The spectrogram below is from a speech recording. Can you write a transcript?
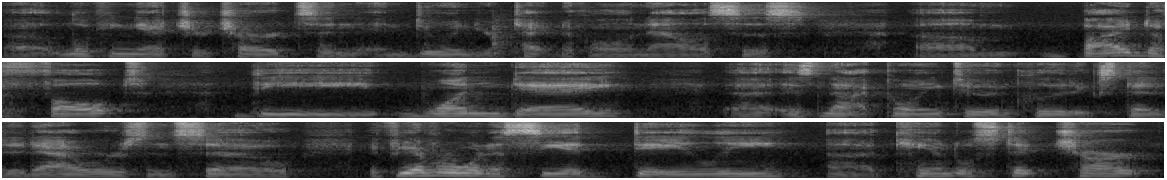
uh, looking at your charts and, and doing your technical analysis, um, by default, the one day uh, is not going to include extended hours. And so if you ever want to see a daily uh, candlestick chart,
